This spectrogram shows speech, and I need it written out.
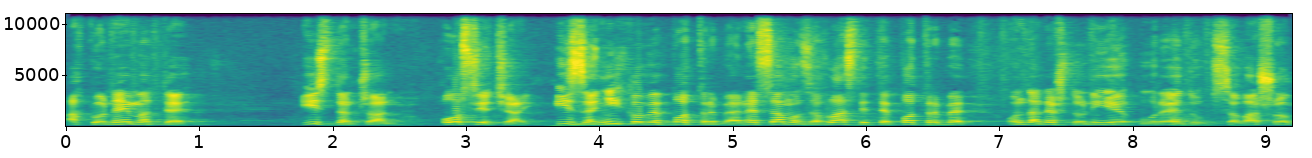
ako nemate istančan osjećaj i za njihove potrebe, a ne samo za vlastite potrebe, onda nešto nije u redu sa vašom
